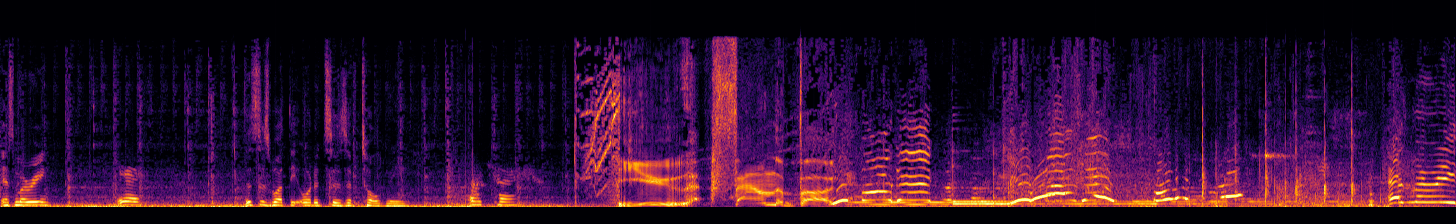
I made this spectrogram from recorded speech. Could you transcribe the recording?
Esmari, Yes. this is what the auditors have told me. Okay. You found the bug. You found it! You found it! Esmari,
